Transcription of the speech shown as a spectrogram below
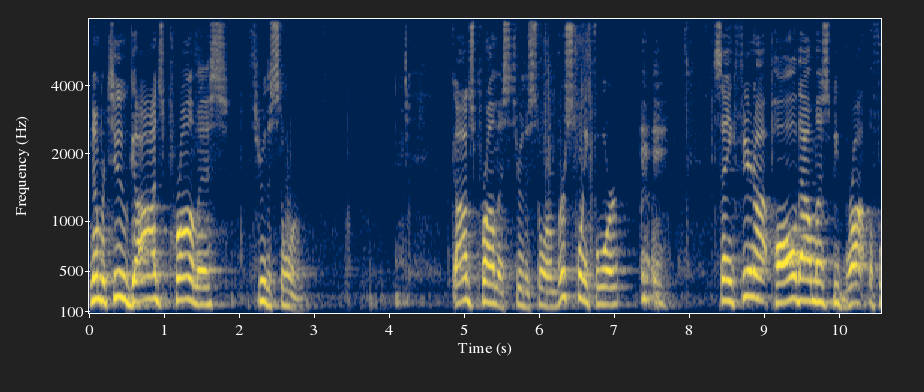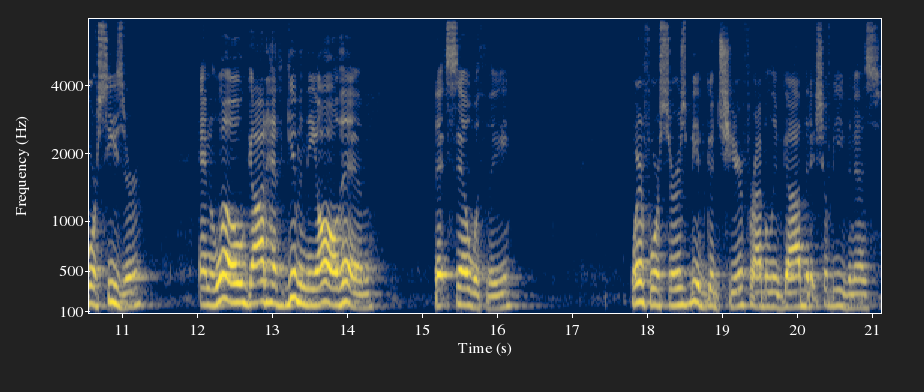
Number two, God's promise through the storm. God's promise through the storm. Verse 24, saying, Fear not, Paul, thou must be brought before Caesar. And lo, God hath given thee all them that sail with thee. Wherefore, sirs, be of good cheer, for I believe God that it shall be even as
